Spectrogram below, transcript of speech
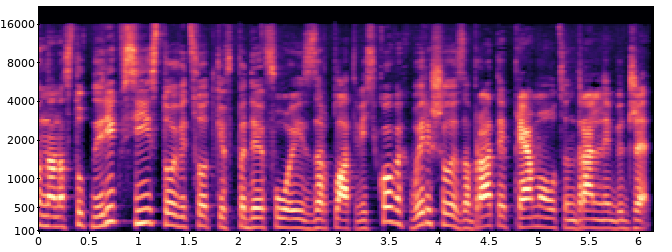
на наступний рік всі 100% ПДФО із зарплат військових вирішили забрати прямо у центральний бюджет.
